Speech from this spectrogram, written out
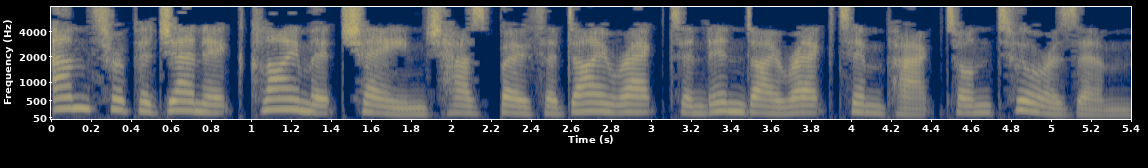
Anthropogenic climate change has both a direct and indirect impact on tourism.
